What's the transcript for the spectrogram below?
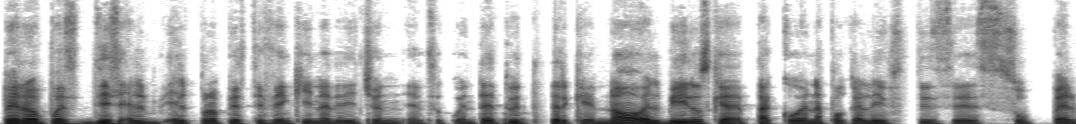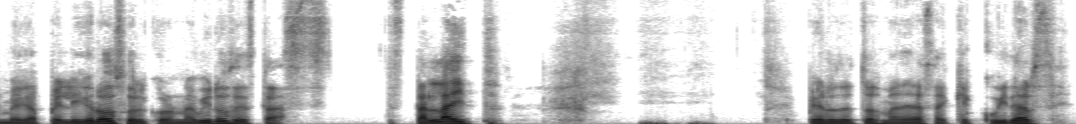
Pero pues dice, el, propio Stephen King ha dicho en, su cuenta de Twitter que no, el virus que atacó en Apocalipsis es súper mega peligroso, el coronavirus está, está light. Pero de todas maneras hay que cuidarse.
